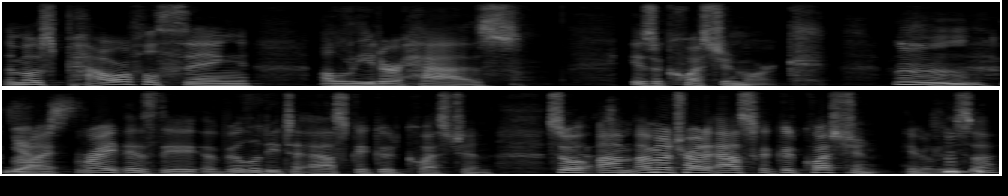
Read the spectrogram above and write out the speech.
the most powerful thing a leader has is a question mark. Mm, yes. Right, right is the ability to ask a good question. So yes. um, I'm going to try to ask a good question here, Lisa.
